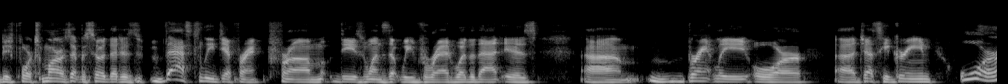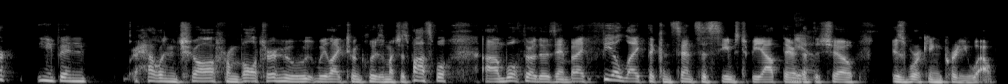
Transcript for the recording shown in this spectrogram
before tomorrow's episode that is vastly different from these ones that we've read, whether that is um, Brantley or uh, Jesse Green or even Helen Shaw from Vulture, who we like to include as much as possible, um, we'll throw those in. But I feel like the consensus seems to be out there yeah. that the show is working pretty well.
